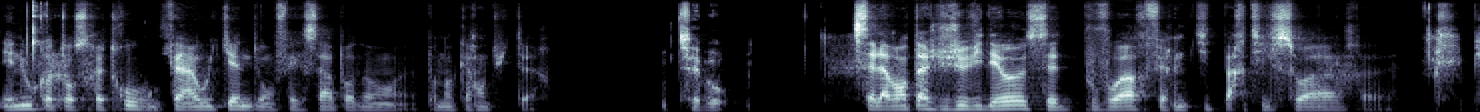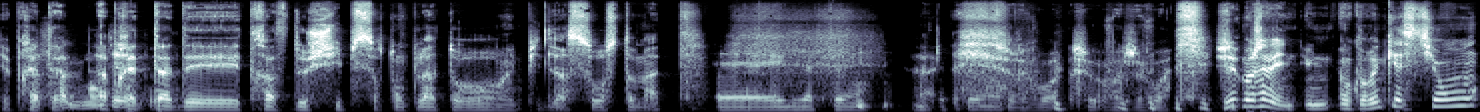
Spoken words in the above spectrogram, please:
Et nous quand on se retrouve, on fait un week-end où on fait ça pendant pendant 48 heures. C'est beau. C'est l'avantage du jeu vidéo, c'est de pouvoir faire une petite partie le soir. Puis après, t'as, après, t'as des traces de chips sur ton plateau, et puis de la sauce tomate. exactement. Je vois, je vois, je vois. Moi, j'avais une- une- encore une question.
